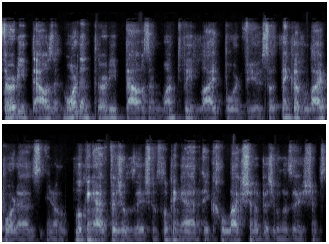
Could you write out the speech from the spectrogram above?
30,000, more than 30,000 monthly live board views. So think of live board as, you know, looking at visualizations, looking at a collection of visualizations.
